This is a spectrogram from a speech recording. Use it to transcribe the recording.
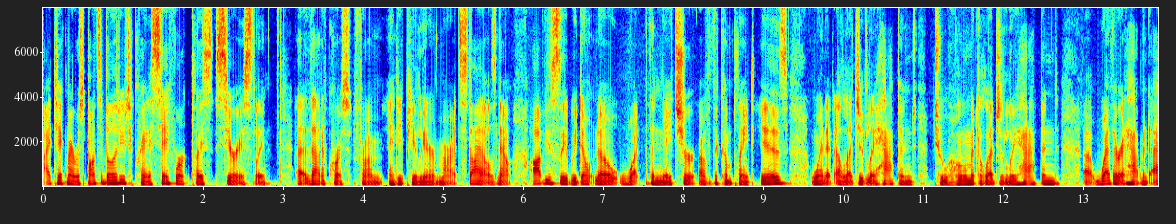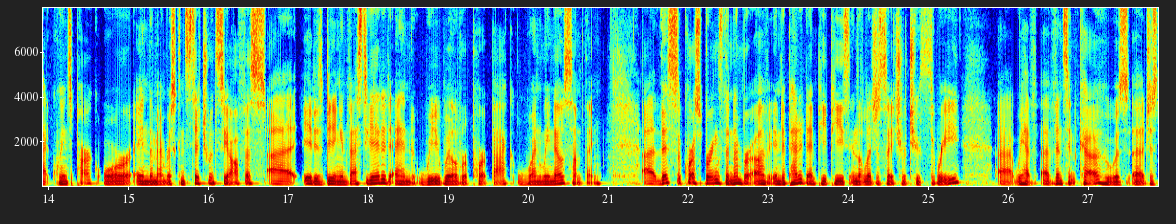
I take my responsibility to create a safe workplace seriously. Uh, that, of course, from NDP leader Marit Stiles. Now, obviously, we don't know what the nature of the complaint is, when it allegedly happened, to whom it allegedly happened, uh, whether it happened at Queen's Park or in the member's constituency constituency office. Uh, it is being investigated, and we will report back when we know something. Uh, this, of course, brings the number of independent MPPs in the legislature to three. Uh, we have uh, Vincent Ke, who was uh, just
